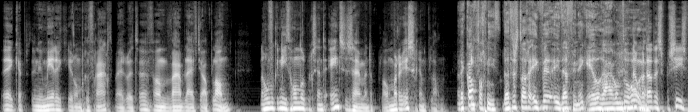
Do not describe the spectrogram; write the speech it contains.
Eh, Ik heb het er nu meerdere keren om gevraagd bij Rutte: van waar blijft jouw plan? Dan hoef ik het niet 100% eens te zijn met het plan, maar er is geen plan. Maar dat kan toch niet? Dat, is toch, ik, dat vind ik heel raar om te horen. Nou, maar dat is precies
